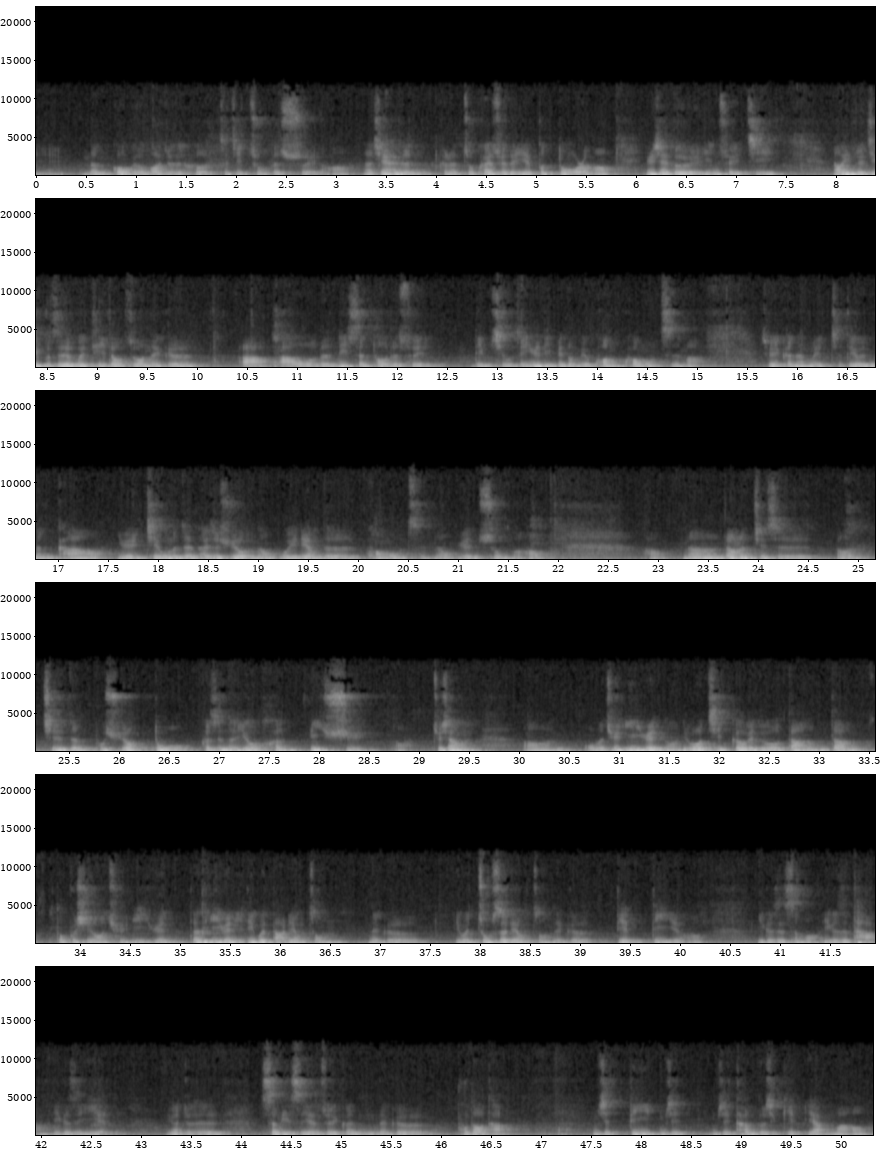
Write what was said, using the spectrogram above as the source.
能够的话，就是喝自己煮的水了哈。那现在人可能煮开水的也不多了哈，因为现在都有饮水机，然后饮水机不是会提到说那个 R RO 的内渗透的水零修正，因为里面都没有矿矿物质嘛，所以可能会绝对有能卡哦。因为其实我们人还是需要那种微量的矿物质那种元素嘛哈。好，那当然，其实啊，其实人不需要多，可是呢，又很必须啊。就像嗯，我们去医院啊，如果去各位，如果当然我们当然都不希望去医院，但是医院一定会打两种那个，也会注射两种那个点滴啊，一个是什么？一个是糖，一个是盐。你看，就是生理食盐水跟那个葡萄糖，不是滴，不是不是糖，都是盐嘛哈。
